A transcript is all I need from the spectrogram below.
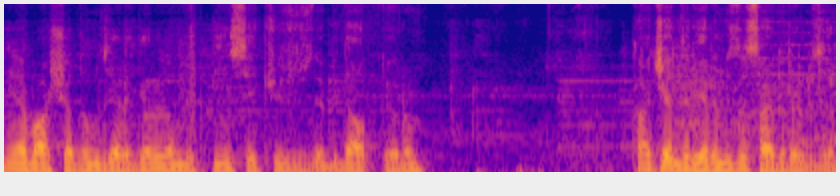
Yine başladığımız yere geri döndük. 1800'de bir de atlıyorum. Kaç eldir yerimizde saydırıyor bize.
